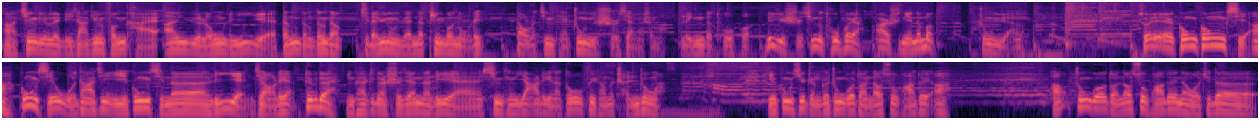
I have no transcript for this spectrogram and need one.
啊，经历了李佳军、冯凯、安玉龙、李野等等等等几代运动员的拼搏努力。到了今天，终于实现了什么零的突破，历史性的突破呀！二十年的梦终于圆了，所以恭恭喜啊，恭喜武大靖，也恭喜呢李演教练，对不对？你看这段时间呢，李演心情压力呢都非常的沉重啊，也恭喜整个中国短道速滑队啊。好，中国短道速滑队呢，我觉得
